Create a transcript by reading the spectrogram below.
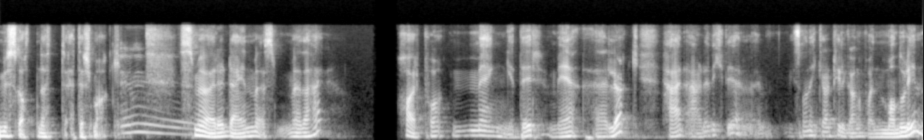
muskatnøtt etter smak. Mm. Smører deigen med, med det her. Har på mengder med eh, løk. Her er det viktig, eh, hvis man ikke har tilgang på en mandolin,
